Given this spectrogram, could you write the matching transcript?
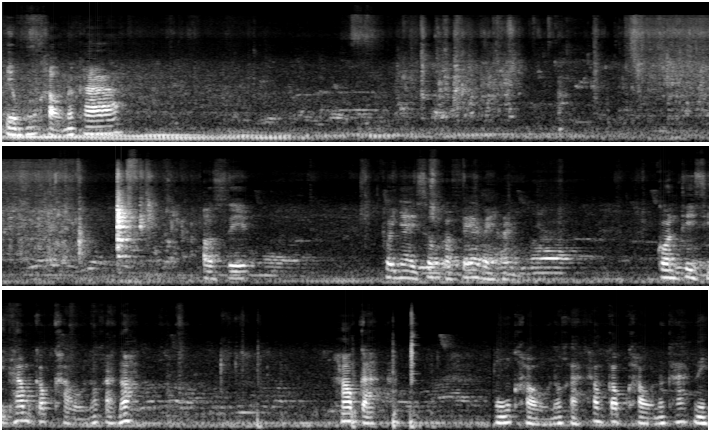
เตรียมหุงข้านะคะ เอาเซฟพ่อใหญ่ส่งกาแฟไปให้ก่อนที่สิทำกับเขาเนาะค่ะเนาะเฮากะหุงเขาเนาะค่ะทำกับเขานะคะ นี่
